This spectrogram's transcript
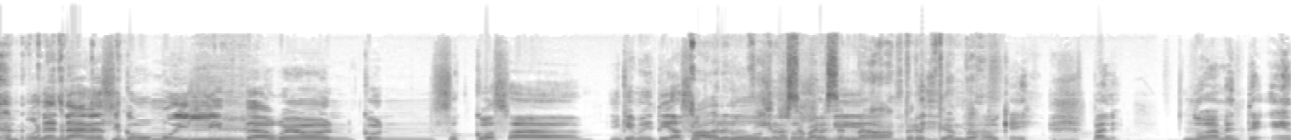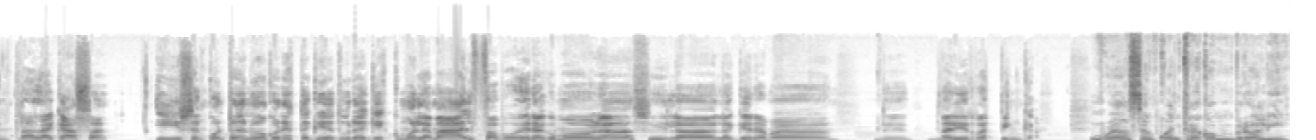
una nave así como muy linda, weón, con sus cosas y que metía sus Ahora lo vi, luces, no se parece en nada, pero entiendo. Ok, vale. Nuevamente entra a la casa y se encuentra de nuevo con esta criatura que es como la más alfa, pues era como, ah, sí, la, la que era más de nariz respinca. Weón se encuentra con Broly.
